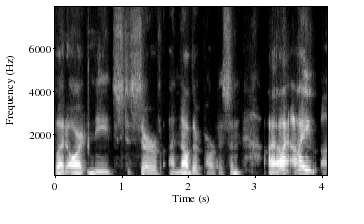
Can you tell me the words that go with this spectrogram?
but art needs to serve another purpose. And I, I, I,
